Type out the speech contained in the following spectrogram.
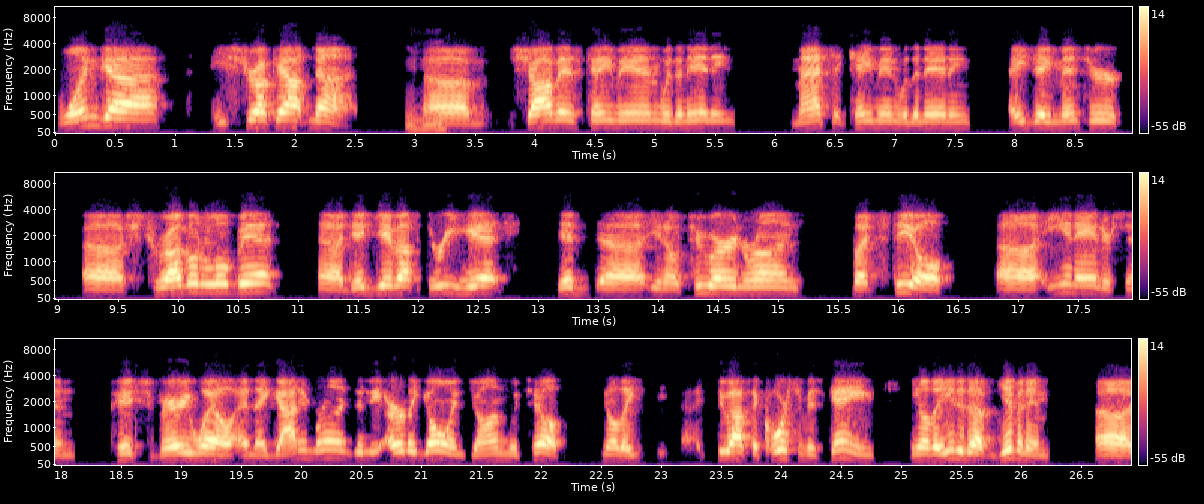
one guy he struck out 9 mm-hmm. um, Chavez came in with an inning. Matzek came in with an inning. AJ Minter uh, struggled a little bit. Uh, did give up three hits. Did uh, you know two earned runs, but still, uh, Ian Anderson pitched very well, and they got him runs in the early going, John, which helped. You know, they throughout the course of his game, you know, they ended up giving him uh,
